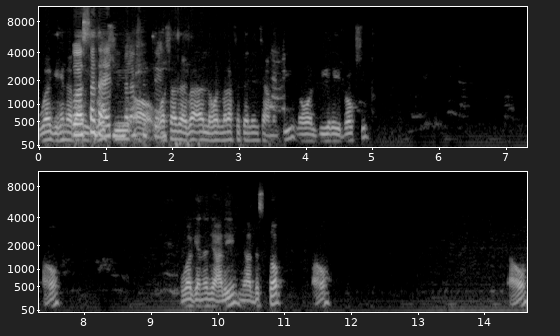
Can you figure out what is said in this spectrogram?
واجي هنا بقى وأستدعي الملف آه التاني. وأستدعي بقى اللي هو الملف التاني اللي أنت عملتيه اللي هو ال V-Ray proxy. أهو. واجي انادي عليه من على ال desktop. اهو. اهو.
